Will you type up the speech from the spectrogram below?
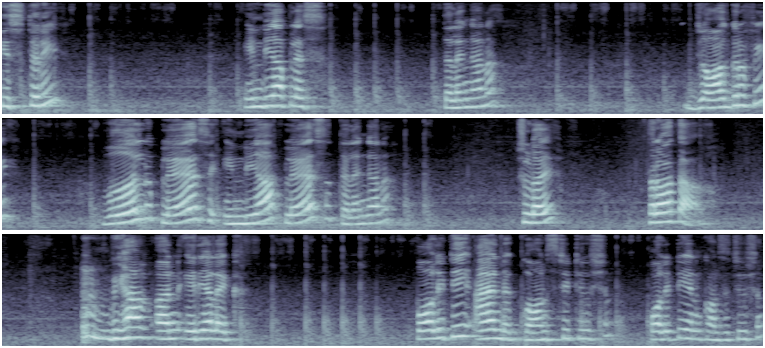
history India plus Telangana geography world plus India plus Telangana చూడాలి తర్వాత we have an area like polity and constitution polity and constitution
